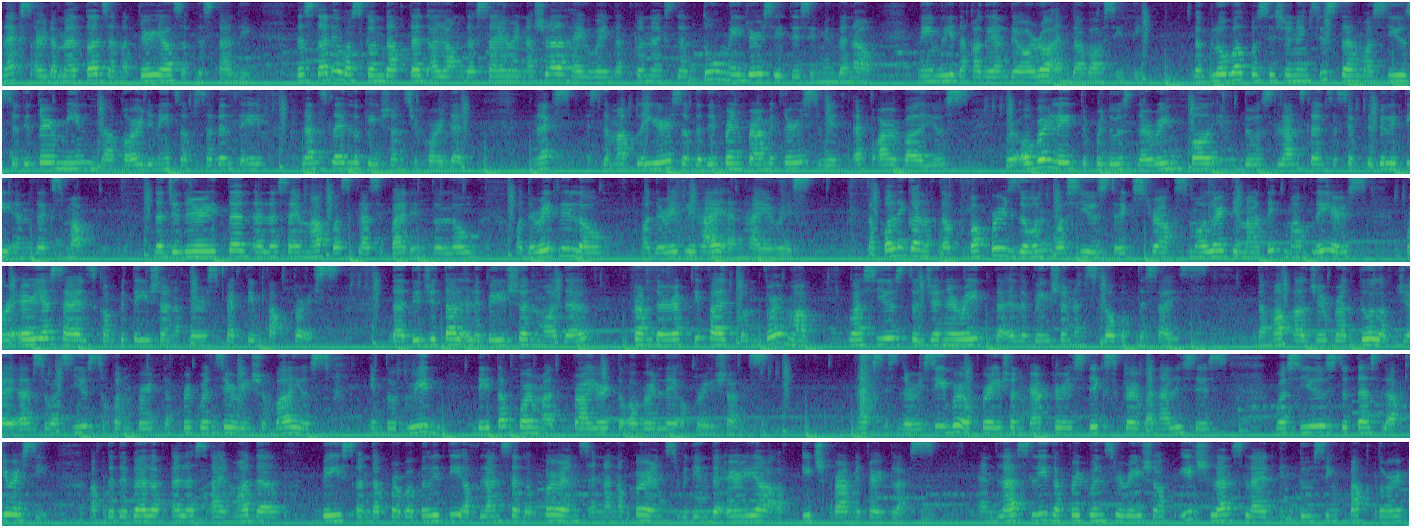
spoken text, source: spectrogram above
Next are the methods and materials of the study. The study was conducted along the Sayre National Highway that connects the two major cities in Mindanao, namely the Cagayan de Oro and Davao City. The global positioning system was used to determine the coordinates of 78 landslide locations recorded. Next is the map layers of the different parameters with FR values were overlaid to produce the rainfall-induced landslide susceptibility index map. The generated LSI map was classified into low, moderately low, moderately high, and high risk. The polygon of the buffer zone was used to extract smaller thematic map layers for area size computation of the respective factors. The digital elevation model from the rectified contour map was used to generate the elevation and slope of the size. The map algebra tool of GIS was used to convert the frequency ratio values into grid data format prior to overlay operations. Next is the receiver operation characteristics curve analysis was used to test the accuracy of the developed LSI model based on the probability of landslide occurrence and non-occurrence within the area of each parameter class. And lastly, the frequency ratio of each landslide inducing factor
